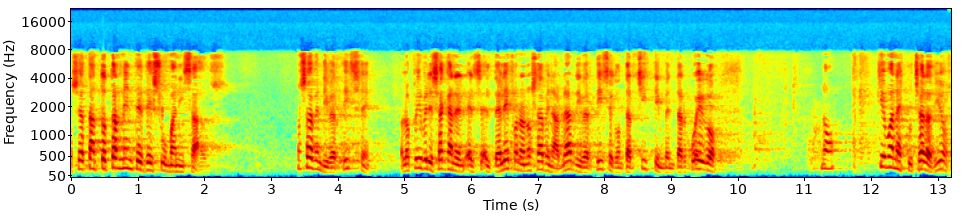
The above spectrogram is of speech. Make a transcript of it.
O sea, están totalmente deshumanizados. No saben divertirse. A los pibes les sacan el, teléfono, no saben hablar, divertirse, contar chistes, inventar juegos. No. ¿Qué van a escuchar a Dios?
